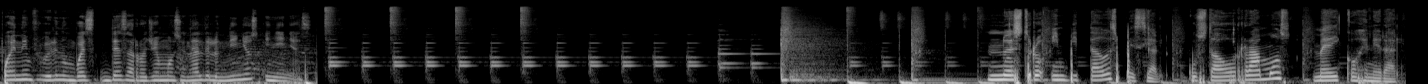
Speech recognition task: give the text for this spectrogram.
pueden influir en un buen desarrollo emocional de los niños y niñas. Nuestro invitado especial, Gustavo Ramos, médico general.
